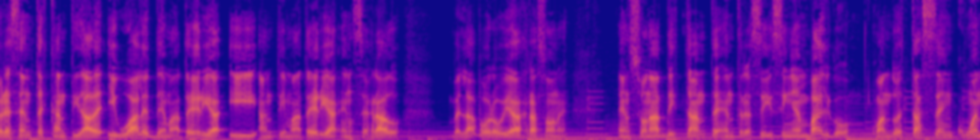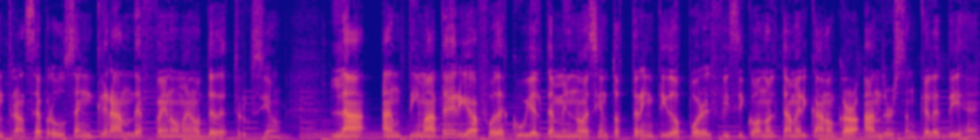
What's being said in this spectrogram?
presentes cantidades iguales de materia y antimateria encerrados. ¿verdad? Por obvias razones, en zonas distantes entre sí. Sin embargo, cuando estas se encuentran, se producen grandes fenómenos de destrucción. La antimateria fue descubierta en 1932 por el físico norteamericano Carl Anderson, que les dije.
